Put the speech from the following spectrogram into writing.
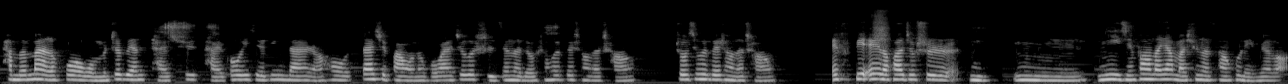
他们卖了货，我们这边才去采购一些订单，然后再去发往到国外，这个时间的流程会非常的长，周期会非常的长。FBA 的话就是你，嗯，你已经放到亚马逊的仓库里面了，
